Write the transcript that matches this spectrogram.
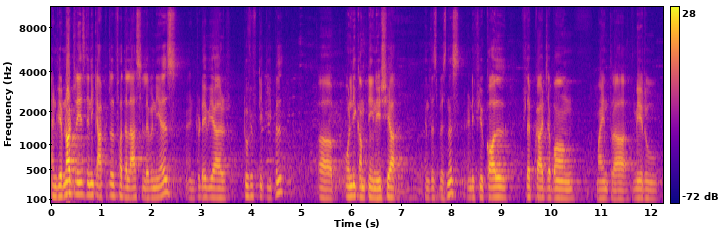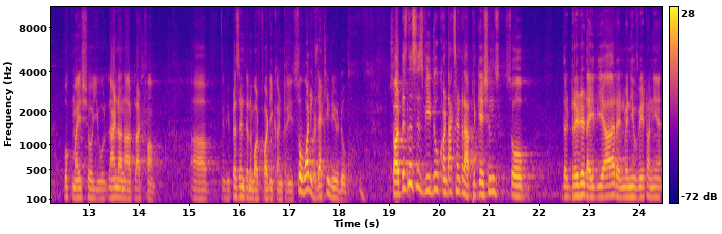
and we have not raised any capital for the last 11 years, and today we are 250 people, uh, only company in Asia in this business. And if you call Flipkart, Jabong, Myntra, Meru, Book My Show, you land on our platform. Uh, and we present in about 40 countries. So what exactly do you do? So our business is we do contact center applications. So the dreaded IVR, and when you wait on, a,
